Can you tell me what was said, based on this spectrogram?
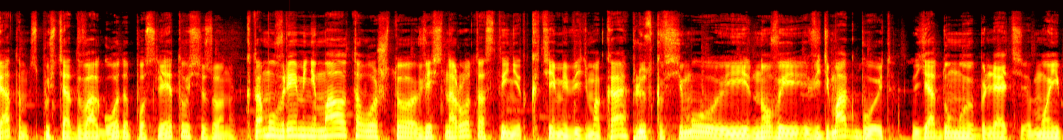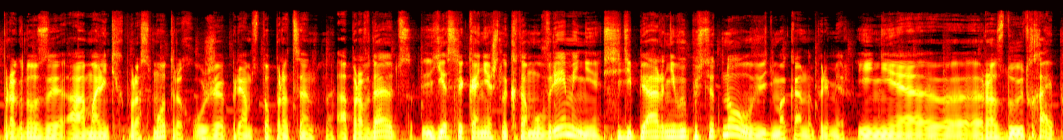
25-м, спустя два года после этого сезона. К тому времени мало того, что весь народ остынет к теме Ведьмака, плюс ко всему и новый Ведьмак будет. Я думаю, блядь, мои прогнозы о маленьких просмотрах уже прям стопроцентно оправдаются. Если, конечно, к тому времени CDPR не выпустит нового Ведьмака, например, и не э, раздуют хайп.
